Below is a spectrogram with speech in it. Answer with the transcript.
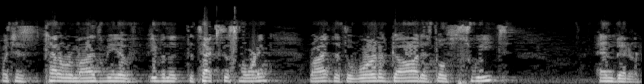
Which is kind of reminds me of even the, the text this morning right? That the Word of God is both sweet and bitter.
